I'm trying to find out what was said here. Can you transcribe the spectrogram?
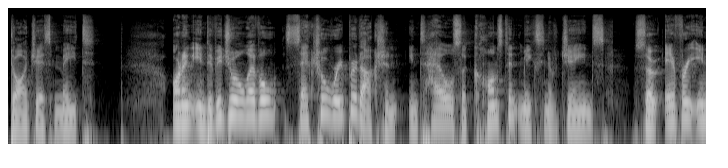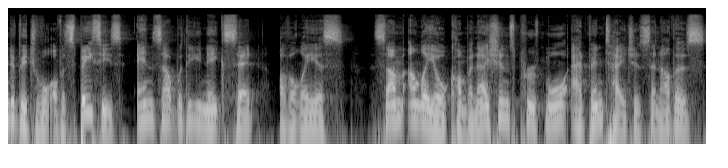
digest meat. On an individual level, sexual reproduction entails a constant mixing of genes, so every individual of a species ends up with a unique set of alleles. Some allele combinations prove more advantageous than others.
